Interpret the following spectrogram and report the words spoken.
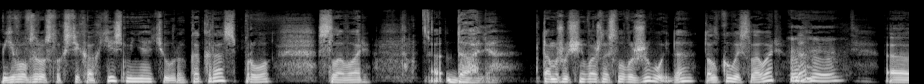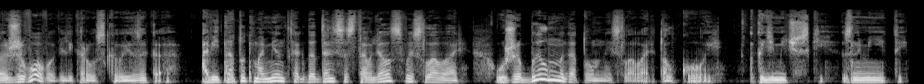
в его взрослых стихах есть миниатюра как раз про словарь э, Даля. Там же очень важное слово «живой», да? Толковый словарь, угу. да? Э, живого великорусского языка. А ведь на тот момент, когда Даль составлял свой словарь, уже был многотомный словарь толковый, академический, знаменитый.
